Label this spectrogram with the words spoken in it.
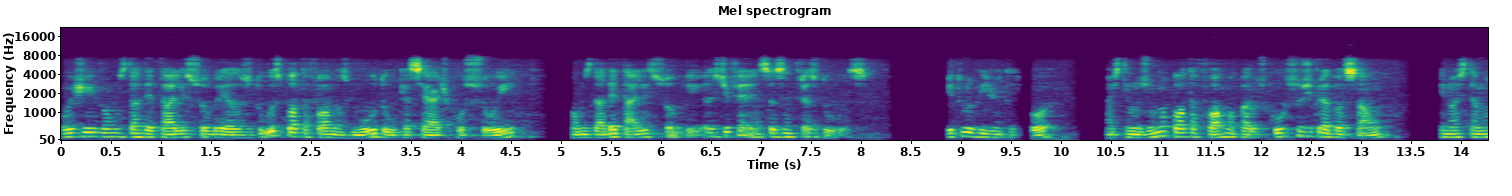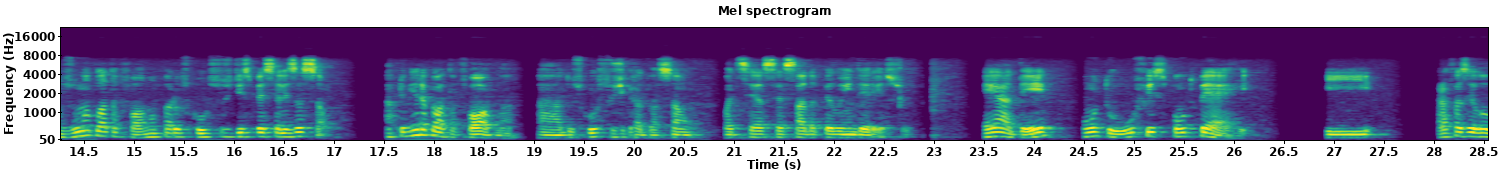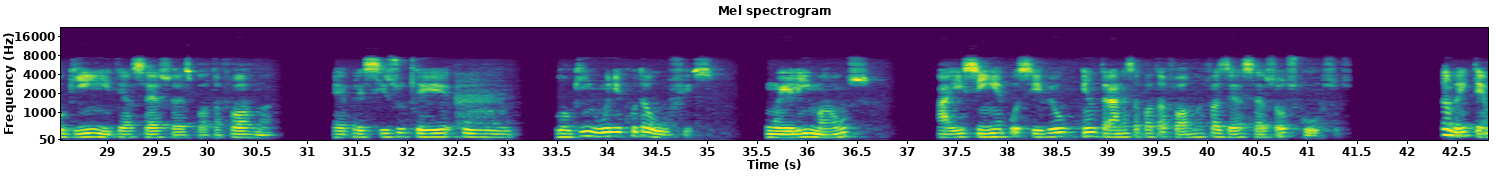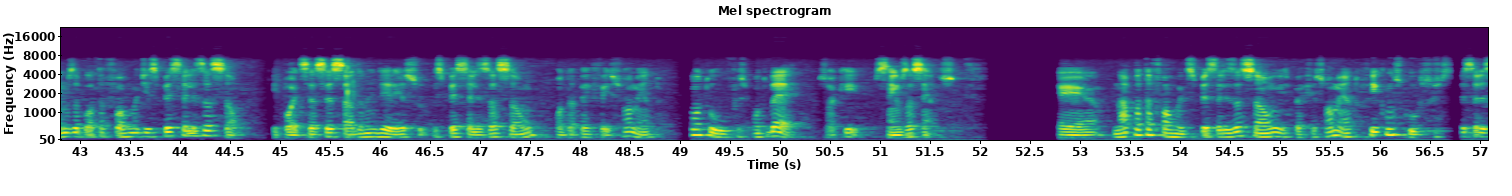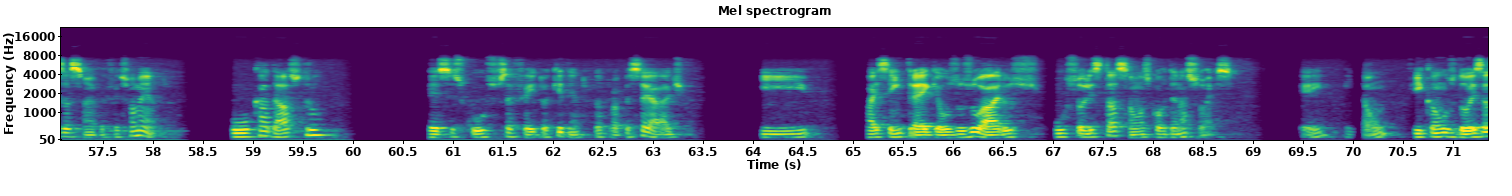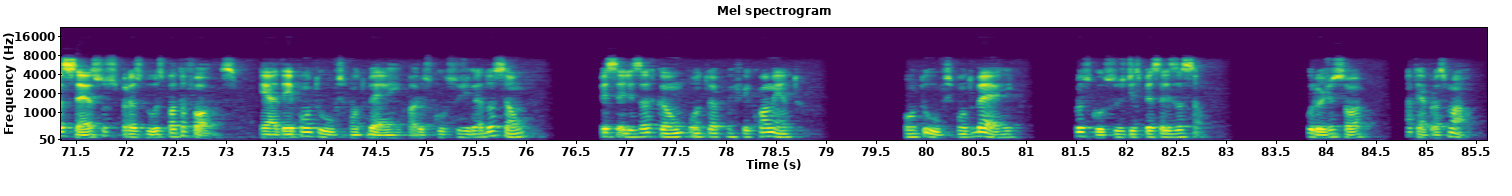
Hoje vamos dar detalhes sobre as duas plataformas Moodle que a SEAD possui. Vamos dar detalhes sobre as diferenças entre as duas. Dito no vídeo anterior, nós temos uma plataforma para os cursos de graduação e nós temos uma plataforma para os cursos de especialização. A primeira plataforma, a dos cursos de graduação, pode ser acessada pelo endereço ead.ufes.br e para fazer login e ter acesso a essa plataforma é preciso ter o login único da UFES. Com ele em mãos, aí sim é possível entrar nessa plataforma e fazer acesso aos cursos. Também temos a plataforma de especialização, que pode ser acessada no endereço especialização.aperfeiçoamento.ufes.br, só que sem os acentos. É, na plataforma de especialização e aperfeiçoamento ficam os cursos de especialização e aperfeiçoamento. O cadastro desses cursos é feito aqui dentro da própria SEAD e vai ser entregue aos usuários por solicitação às coordenações. Okay? Então, ficam os dois acessos para as duas plataformas. ead.ufs.br para os cursos de graduação, especialização.aperfeiçoamento.ufs.br para os cursos de especialização. Por hoje é só, até a próxima aula.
